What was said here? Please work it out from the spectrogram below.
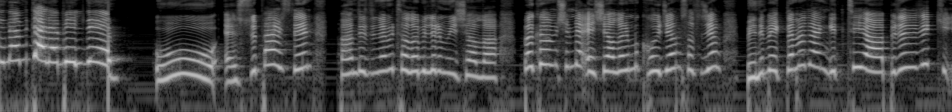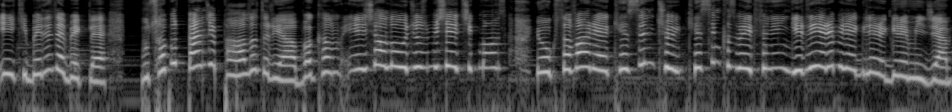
dinamit alabildim. Oo, e süpersin. Ben de dinamit alabilirim inşallah. Bakalım şimdi eşyalarımı koyacağım, satacağım. Beni beklemeden gitti ya. Bir de dedik ki iyi ki beni de bekle. Bu tabut bence pahalıdır ya. Bakalım inşallah ucuz bir şey çıkmaz. Yoksa var ya kesin kesin kız ve girdiği yere bile gire- giremeyeceğim.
